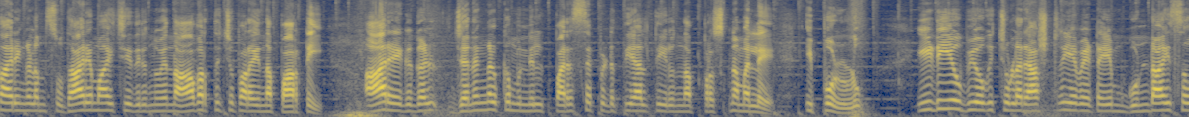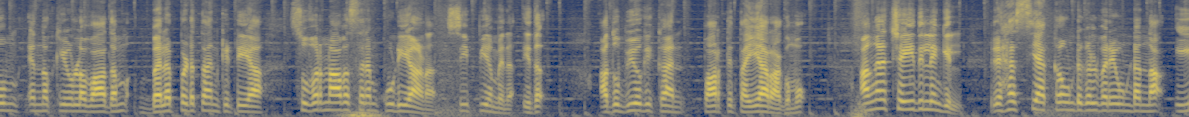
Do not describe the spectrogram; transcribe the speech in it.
കാര്യങ്ങളും സുതാര്യമായി ചെയ്തിരുന്നു എന്ന് ആവർത്തിച്ചു പറയുന്ന പാർട്ടി ആ രേഖകൾ ജനങ്ങൾക്ക് മുന്നിൽ പരസ്യപ്പെടുത്തിയാൽ തീരുന്ന പ്രശ്നമല്ലേ ഇപ്പോഴുള്ളൂ? ഇ ഡി എ ഉപയോഗിച്ചുള്ള രാഷ്ട്രീയ വേട്ടയും ഗുണ്ടായിസവും എന്നൊക്കെയുള്ള വാദം ബലപ്പെടുത്താൻ കിട്ടിയ സുവർണാവസരം കൂടിയാണ് സി പി എമ്മിന് ഇത്. അതുപയോഗിക്കാൻ പാർട്ടി തയ്യാറാകുമോ? അങ്ങനെ ചെയ്തില്ലെങ്കിൽ രഹസ്യ അക്കൗണ്ടുകൾ വരെ ഉണ്ടെന്ന ഇ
